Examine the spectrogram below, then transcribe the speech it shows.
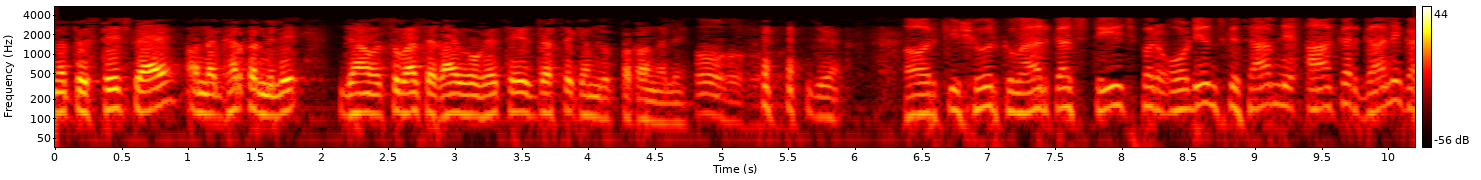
न तो स्टेज पे आए और न घर पर मिले जहाँ वो सुबह से गायब हो गए थे इस डर से कि हम लोग पकड़ न लें। ओ हो हो जी हाँ। और किशोर कुमार का स्टेज पर ऑडियंस के सामने आकर गाने का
